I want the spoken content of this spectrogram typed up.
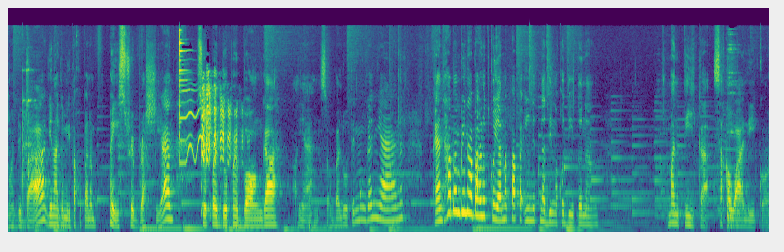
O, di ba? Ginagamit ako pa ng pastry brush yan. Super duper bongga. O, yan. So, balutin mong ganyan. And habang binabalot ko yan, magpapainit na din ako dito ng mantika sa kawali ko.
